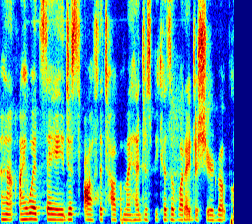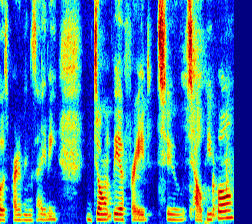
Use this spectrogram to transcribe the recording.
uh, I would say, just off the top of my head, just because of what I just shared about postpartum anxiety, don't be afraid to tell people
